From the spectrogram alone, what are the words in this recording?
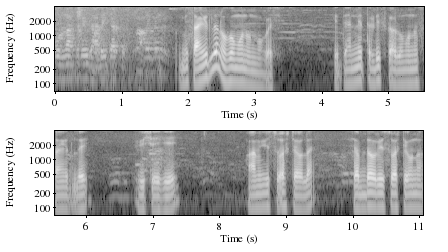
बोलणं असं काही का सर मी सांगितलं ना हो म्हणून मोगाशी. की त्यांनी तडीच काढू म्हणून सांगितलं आहे विषय हे. आम्ही विश्वास ठेवला आहे शब्दावर विश्वास ठेवणं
